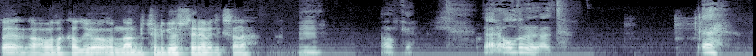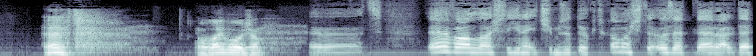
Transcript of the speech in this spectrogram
da havada kalıyor. Ondan bir türlü gösteremedik sana. Hmm. Okey. Yani olur herhalde. Eh. Evet. Olay bu hocam. Evet. Eyvallah işte yine içimizi döktük ama işte özetle herhalde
